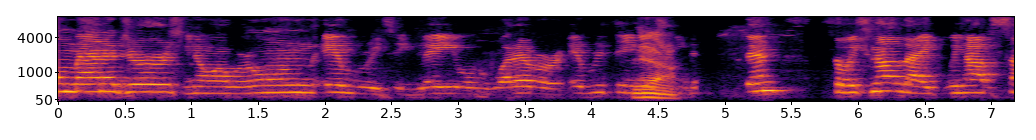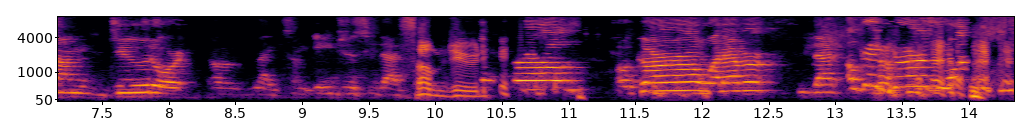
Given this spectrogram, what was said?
own managers, you know, our own everything, label, whatever, everything Yeah. is independent. So it's not like we have some dude or, or like some agency that's Some dude. girls or girl, whatever. That okay, girls want to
